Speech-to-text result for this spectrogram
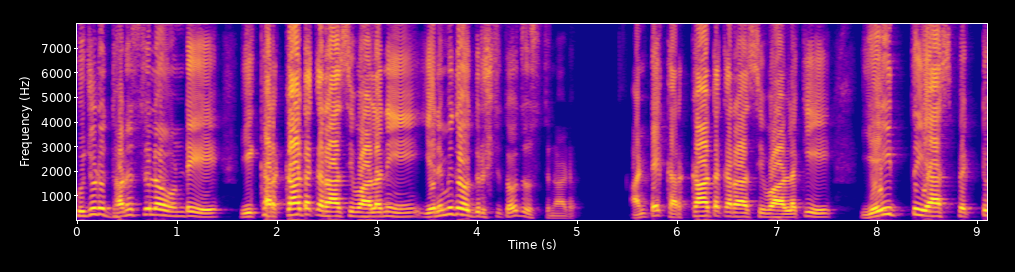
కుజుడు ధనుస్సులో ఉండి ఈ కర్కాటక రాశి వాళ్ళని ఎనిమిదో దృష్టితో చూస్తున్నాడు. అంటే కర్కాటక రాశి వాళ్ళకి ఎయిత్ ఆస్పెక్ట్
